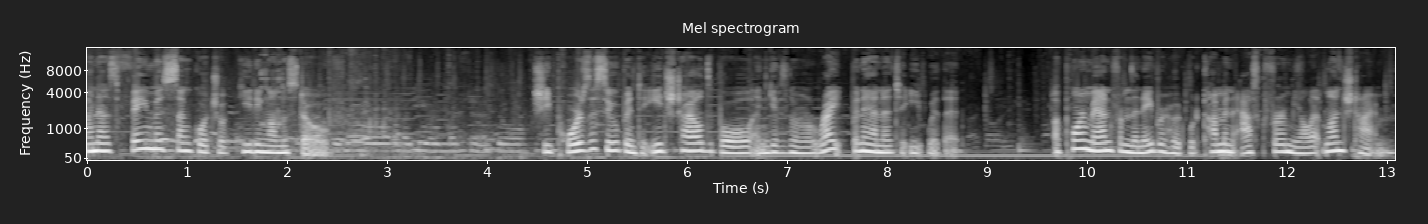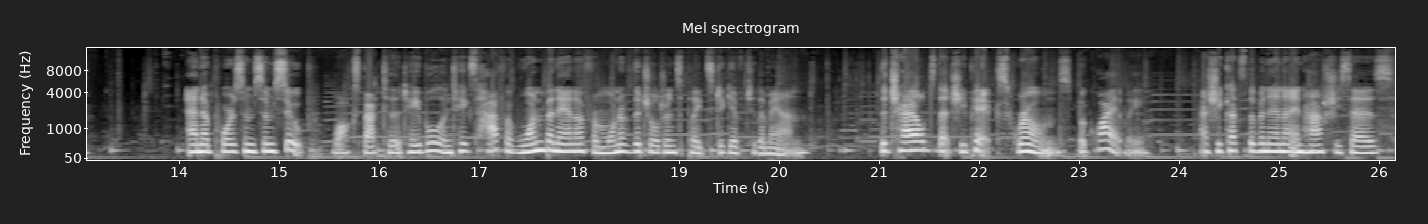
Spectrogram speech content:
Ana's famous sancocho heating on the stove. She pours the soup into each child's bowl and gives them a ripe banana to eat with it. A poor man from the neighborhood would come and ask for a meal at lunchtime. Ana pours him some soup, walks back to the table, and takes half of one banana from one of the children's plates to give to the man. The child that she picks groans, but quietly. As she cuts the banana in half, she says,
